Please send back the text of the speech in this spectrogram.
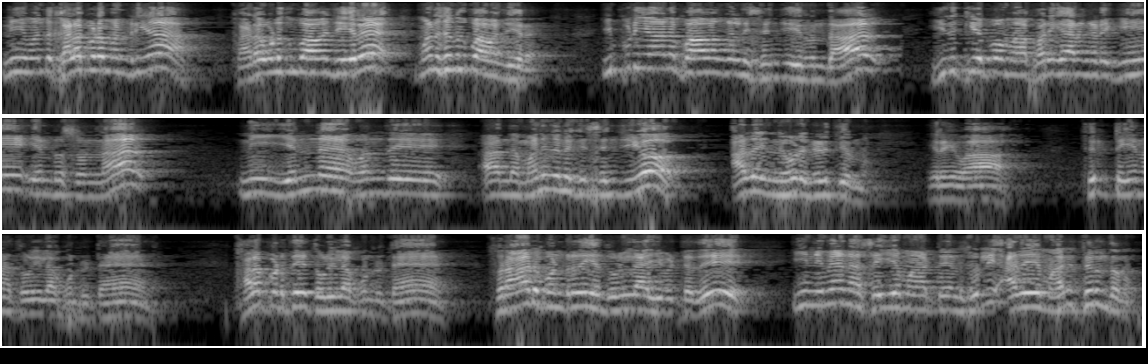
நீ வந்து கலப்படம் பண்றியா? கடவுளுக்கும் பாவம் செய்யற மனுஷனுக்கும் பாவம் செய்யற. இப்படியான பாவங்கள் நீ செஞ்சு இருந்தால் இதுக்கு எப்ப பரிகாரம் கிடைக்கும் என்று சொன்னால் நீ என்ன வந்து அந்த மனிதனுக்கு செஞ்சியோ அதை என்னோட நிறுத்திடணும். இறைவா திருட்டையே நான் தொழிலா கொண்டுட்டேன். கலப்படத்தையே தொழிலா கொண்டுட்டேன். ஃப்ராடு பண்றது என் தொழிலாகி விட்டது இனிமே நான் செய்ய மாட்டேன்னு சொல்லி அதே மாதிரி திருந்தணும்.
